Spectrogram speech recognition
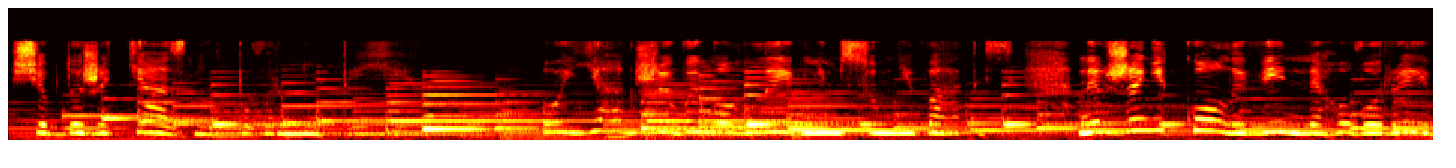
щоб до життя знов повернути їх. Як же ви могли в нім сумніватись? Невже ніколи він не говорив,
